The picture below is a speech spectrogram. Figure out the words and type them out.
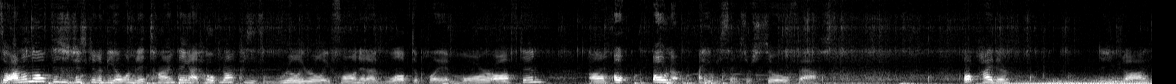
So I don't know if this is just going to be a limited time thing. I hope not, because it's really, really fun, and I'd love to play it more often. Um, oh, oh no, I hate these things. They're so fast. Oh, hi there. Did you die?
